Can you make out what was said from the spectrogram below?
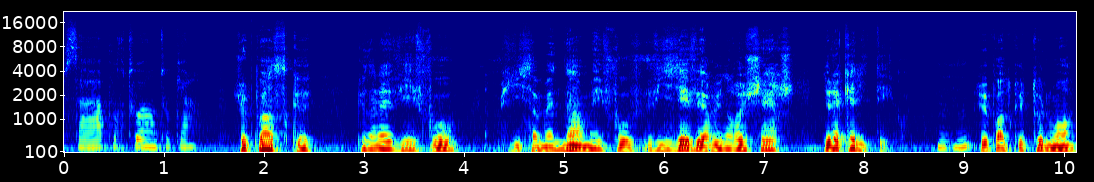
ça a pour toi en tout cas? Je pense que, que dans la vie, il faut, je dis ça maintenant, mais il faut viser vers une recherche de la qualité. quoi. Mhm. Je pense que tout le monde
